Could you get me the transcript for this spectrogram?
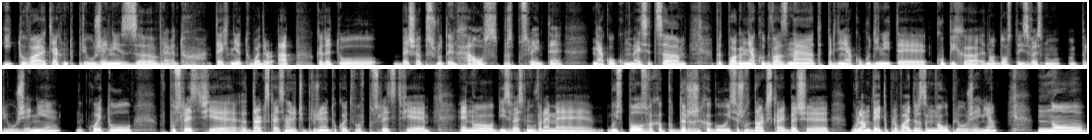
и това е тяхното приложение за времето. Техният Weather App, където беше абсолютен хаос през последните няколко месеца. Предполагам някои от вас знаят, преди няколко години те купиха едно доста известно приложение което в последствие Dark Sky се нарича приложението, което в последствие едно известно време го използваха, поддържаха го и всъщност Dark Sky беше голям дейта провайдер за много приложения, но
